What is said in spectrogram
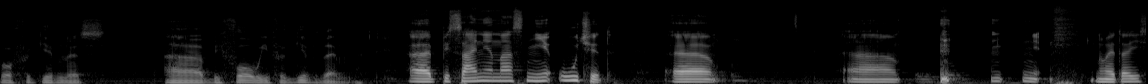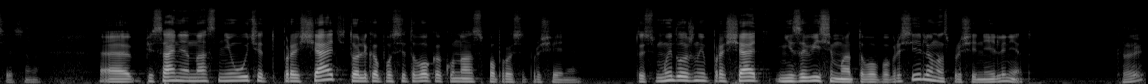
for forgiveness uh, before we forgive them. Э, Писание нас не учит. э, э, не, ну это естественно. Э, Писание нас не учит прощать только после того, как у нас попросят прощения. То есть мы должны прощать независимо от того, попросили у нас прощения или нет. Okay?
